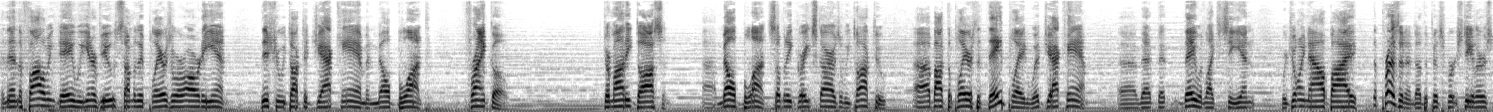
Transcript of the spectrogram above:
And then the following day, we interview some of the players who are already in. This year, we talked to Jack Ham and Mel Blount Franco, Dermontti Dawson, uh, Mel Blount, so many great stars that we talked to uh, about the players that they played with, Jack Ham, uh, that, that they would like to see in. We're joined now by the president of the Pittsburgh Steelers,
